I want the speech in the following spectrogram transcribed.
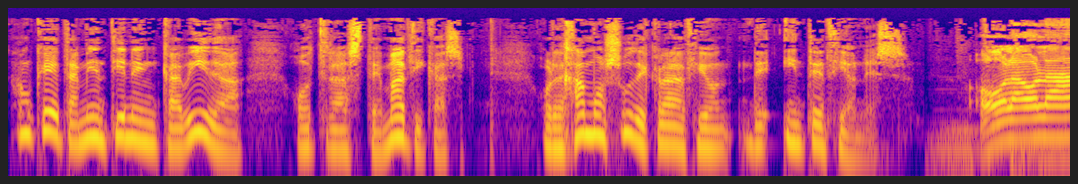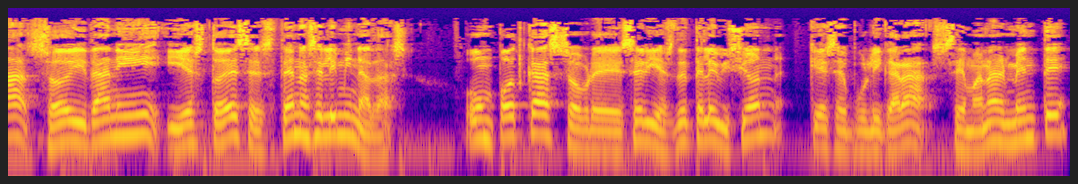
aunque también tienen cabida otras temáticas. Os dejamos su declaración de intenciones. Hola, hola, soy Dani y esto es Escenas Eliminadas, un podcast sobre series de televisión que se publicará semanalmente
